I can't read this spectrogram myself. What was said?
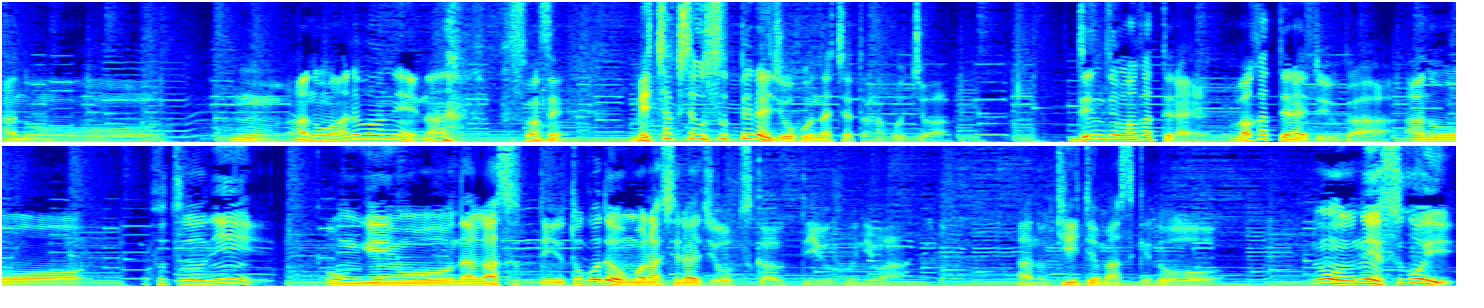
あのー、うんあのあれはねな すいません。めちゃくちゃ薄っぺらい情報になっちゃったなこっちは。全然分かってない。分かってないというかあのー、普通に音源を流すっていうところでおもらしラジオを使うっていう風にはあの聞いてますけどでもねすごい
